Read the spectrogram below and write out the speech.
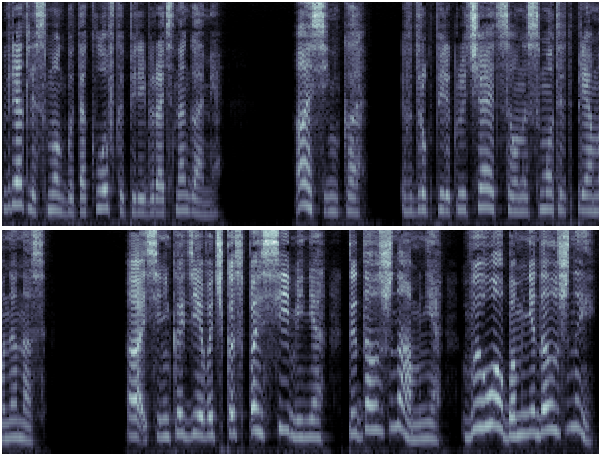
вряд ли смог бы так ловко перебирать ногами. «Асенька!» Вдруг переключается он и смотрит прямо на нас. «Асенька, девочка, спаси меня! Ты должна мне! Вы оба мне должны!»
